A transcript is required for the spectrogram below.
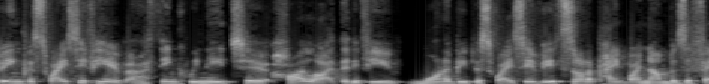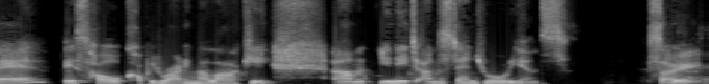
being persuasive here. I think we need to highlight that if you want to be persuasive, it's not a paint by numbers affair. This whole copywriting malarkey. Um, you need to understand your audience. So yeah.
